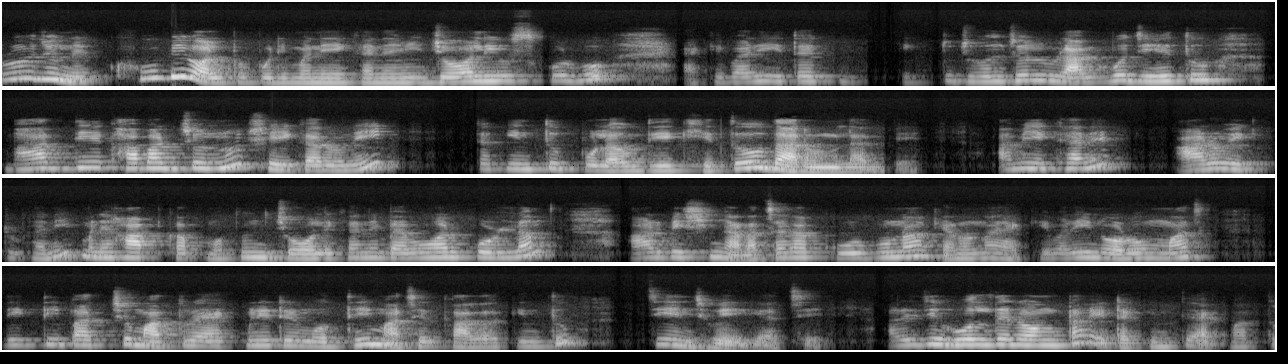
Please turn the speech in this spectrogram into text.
প্রয়োজনে খুবই অল্প পরিমাণে এখানে আমি জল ইউজ করব। একেবারেই এটা একটু ঝোল ঝোল রাখব যেহেতু ভাত দিয়ে খাবার জন্য, সেই কারণেই এটা কিন্তু পোলাও দিয়ে খেতেও দারুণ লাগবে। আমি এখানে আরও একটুখানি মানে হাফ কাপ মতন জল এখানে ব্যবহার করলাম। আর বেশি নাড়াচাড়া করব না, কেননা একেবারেই নরম মাছ। দেখতেই পাচ্ছ মাত্র এক মিনিটের মধ্যেই মাছের কালার কিন্তু চেঞ্জ হয়ে গেছে। আর এই যে হলদে রঙটা এটা কিন্তু একমাত্র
